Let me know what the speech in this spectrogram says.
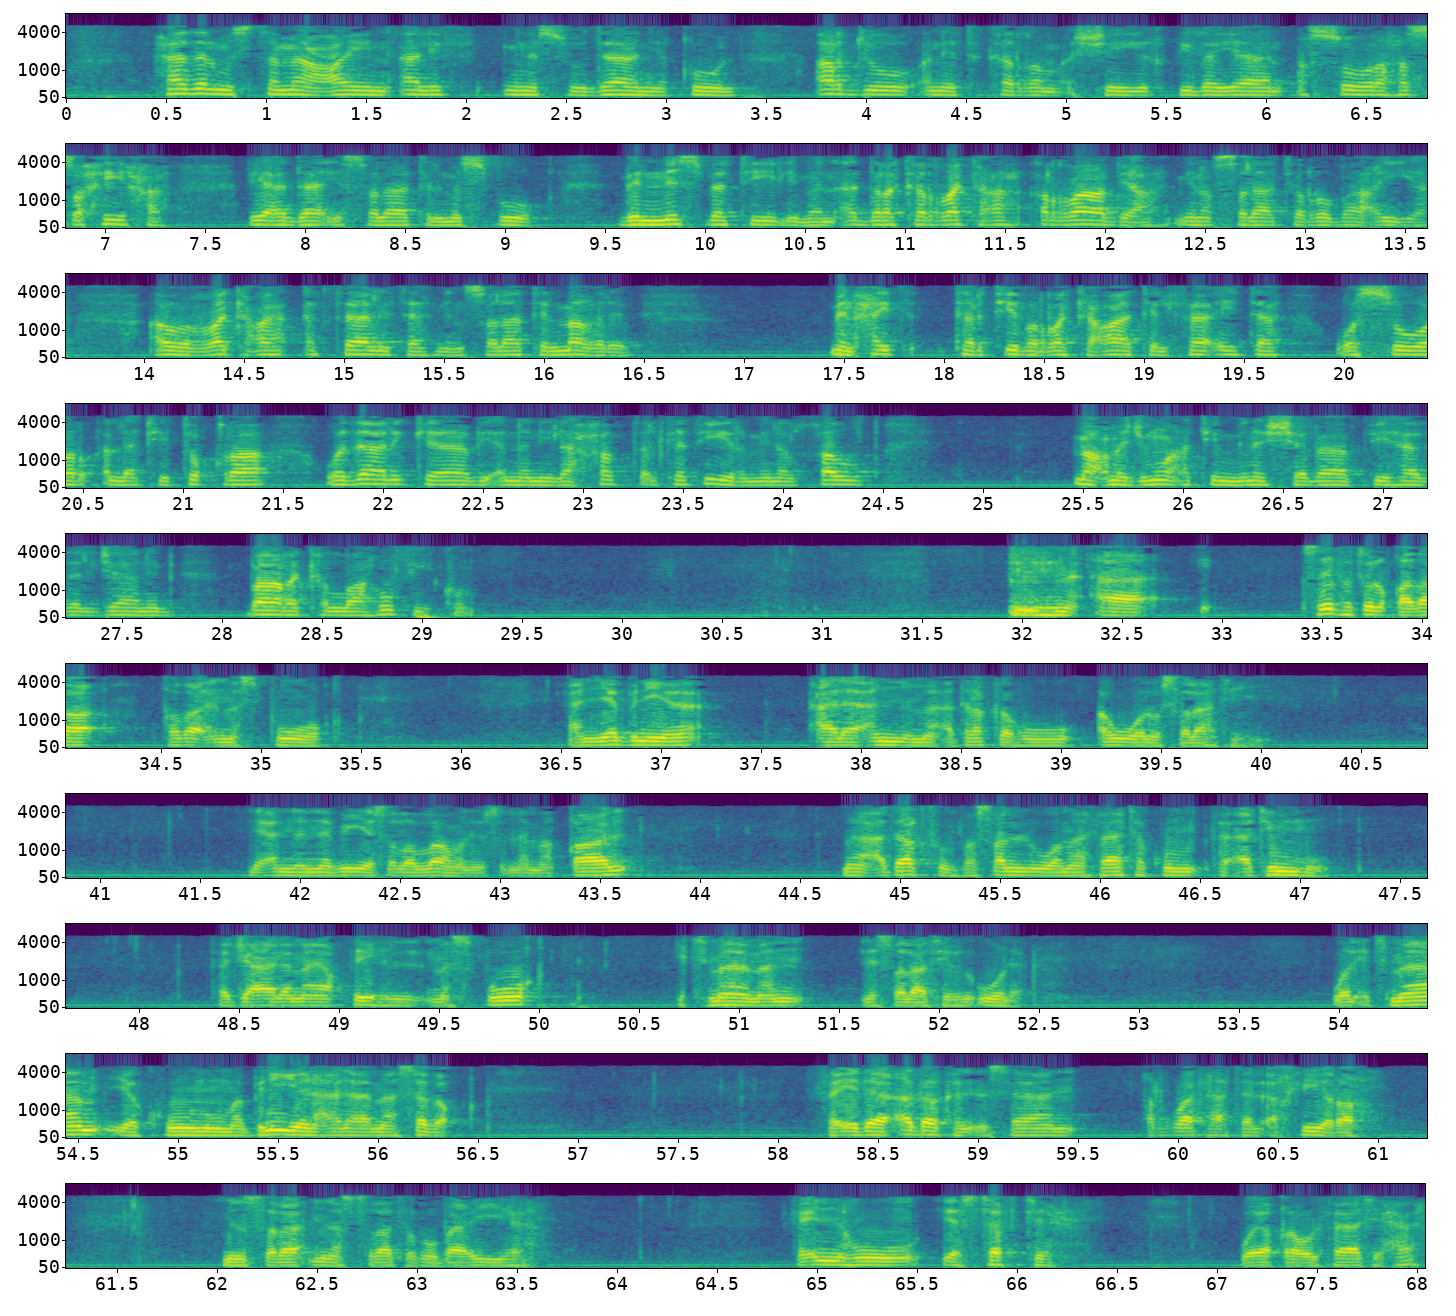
هذا المستمع عين ألف من السودان يقول أرجو أن يتكرم الشيخ ببيان الصورة الصحيحة لأداء صلاة المسبوق بالنسبة لمن أدرك الركعة الرابعة من الصلاة الرباعية أو الركعة الثالثة من صلاة المغرب من حيث ترتيب الركعات الفائتة والسور التي تقرأ وذلك بأنني لاحظت الكثير من الخلط مع مجموعة من الشباب في هذا الجانب بارك الله فيكم صفة القضاء قضاء المسبوق أن يبني على أن ما أدركه أول صلاته. لأن النبي صلى الله عليه وسلم قال ما أدركتم فصلوا وما فاتكم فأتموا. فجعل ما يقضيه المسبوق إتماما لصلاته الأولى. والإتمام يكون مبنيا على ما سبق. فإذا أدرك الإنسان الركعة الأخيرة من صلاة من الصلاة الرباعية فإنه يستفتح ويقرأ الفاتحة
